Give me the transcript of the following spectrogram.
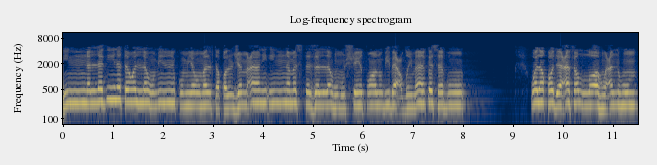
إن الذين تولوا منكم يوم التقى الجمعان إنما استزلهم الشيطان ببعض ما كسبوا ولقد عفى الله عنهم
